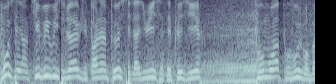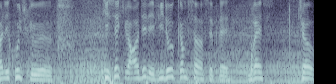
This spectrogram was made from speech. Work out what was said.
Bon c'est un petit Wiz vlog, j'ai parlé un peu, c'est la nuit, ça fait plaisir. Pour moi, pour vous, je m'en bats les couilles parce que qui sait qui va regarder des vidéos comme ça s'il te plaît? Bref, ciao.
